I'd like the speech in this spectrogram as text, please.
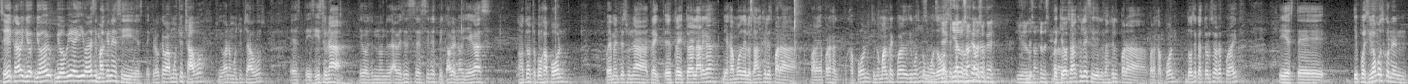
Sí, claro, yo, yo, yo vi ahí varias imágenes y este, creo que van muchos chavos, llevan a muchos chavos. Este, es una, digo, a veces es inexplicable, ¿no? Llegas, nosotros nos tocó en Japón, obviamente es una tray- trayectoria larga, viajamos de Los Ángeles para, para allá, para Ja- Japón, si no mal recuerdo, hicimos como 12, ¿De aquí a Los 14 Ángeles o horas. qué? Y de Los Ángeles De aquí a Los Ángeles y de Los Ángeles para, para Japón, 12, 14 horas por ahí. Y este y pues íbamos con, el-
